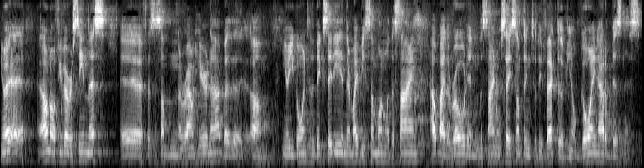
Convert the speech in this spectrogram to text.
You know, I, I, don't know if you've ever seen this, uh, if this is something around here or not, but uh, um, you know, you go into the big city and there might be someone with a sign out by the road, and the sign will say something to the effect of, you know, going out of business.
